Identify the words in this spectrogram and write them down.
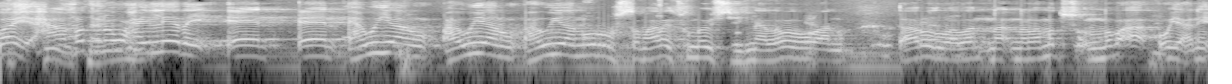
waay xaafaduna waxay leedahay urur soomaaliyeed ku noo sheegnaa. Labada waanu daarood waaba na- nalama yacni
